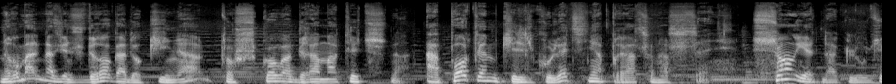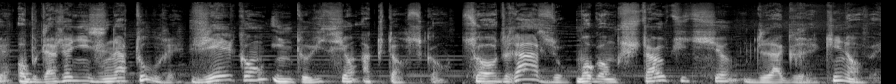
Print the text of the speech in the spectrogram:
Normalna więc droga do kina to szkoła dramatyczna, a potem kilkuletnia praca na scenie. Są jednak ludzie obdarzeni z natury wielką intuicją aktorską, co od razu mogą kształcić się dla gry kinowej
